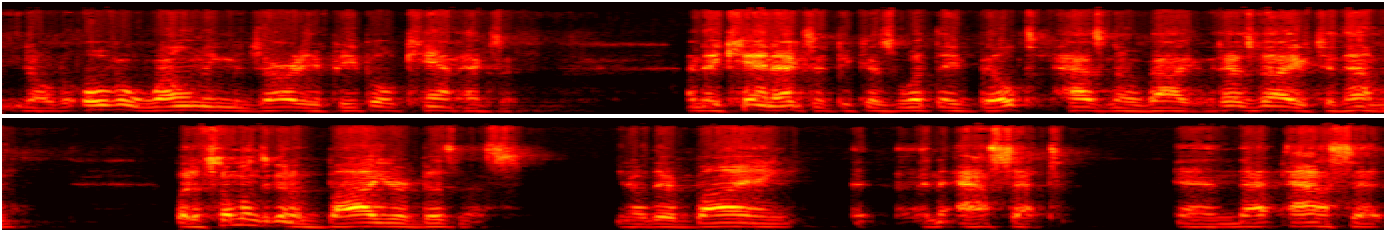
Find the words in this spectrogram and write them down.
you know, the overwhelming majority of people can't exit and they can't exit because what they've built has no value. It has value to them, but if someone's going to buy your business, you know, they're buying an asset, and that asset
